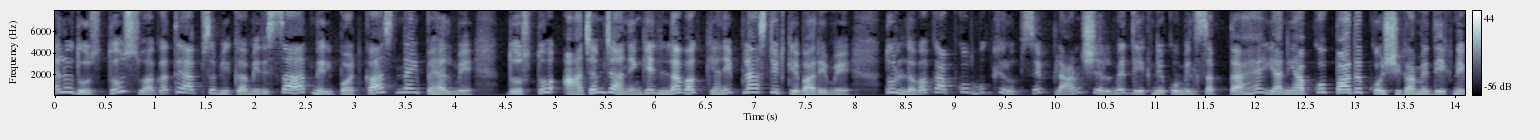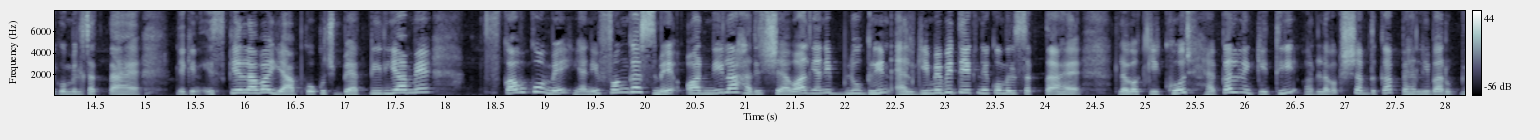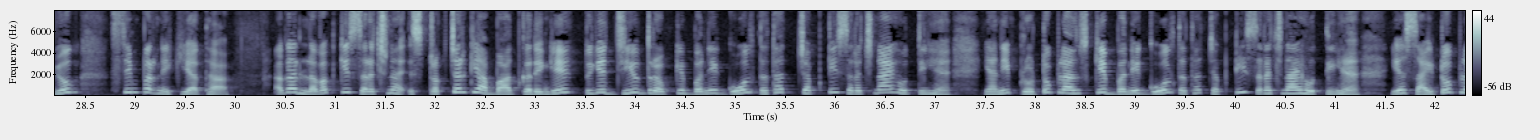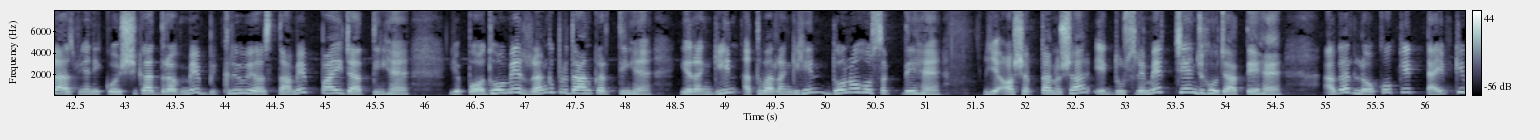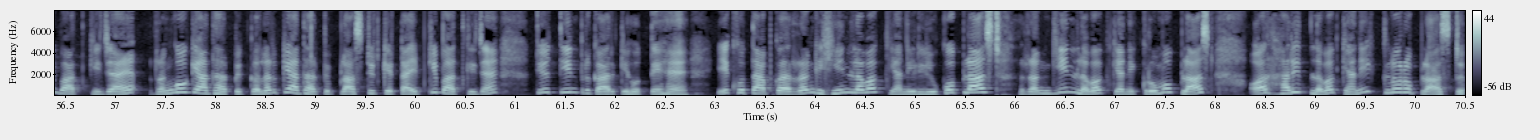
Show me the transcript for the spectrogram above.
Hello दोस्तों, स्वागत है आप सभी का मेरे साथ मेरी पॉडकास्ट नई पहल में। दोस्तों, आज हम जानेंगे लवक यानी प्लास्टिड के बारे में। तो लवक आपको मुख्य रूप से प्लांट शेल में देखने को मिल सकता है, यानी आपको पादप कोशिका में देखने को मिल सकता है। लेकिन इसके अलावा ये आपको कुछ बैक्टीरिया में कवकों में, यानी फंगस में और नीला हरित शैवाल, यानी ब्लू ग्रीन एल्गी में भी देखने को मिल सकता है। लवक की खोज हैकल ने की थी और लवक शब्द का पहली बार उपयोग सिंपर ने किया था। अगर लवक की संरचना स्ट्रक्चर की आप बात करेंगे तो ये जीव द्रव के बने गोल तथा चपटी संरचनाएँ होती हैं। यानी प्रोटोप्लाज्म के बने गोल तथा चपटी संरचनाएँ होती हैं। यह साइटोप्लाज्म यानी कोशिका द्रव में बिखरी हुई अवस्था में पाई जाती हैं। ये पौधों में रंग प्रदान करती हैं। ये रंगीन अथवा रंगहीन दोनों हो सकते हैं। ये आवश्यकता अनुसार एक दूसरे में चेंज हो जाते हैं। अगर लोगों के टाइप की बात की जाए, रंगों के आधार पर कलर के आधार पर प्लास्टिक के टाइप की बात की जाए तो ये तीन प्रकार के होते हैं। एक होता है आपका रंगहीन लवक, यानी ल्यूकोप्लास्ट, रंगीन लवक, यानी क्रोमोप्लास्ट, और हरित लवक, यानी क्लोरोप्लास्ट।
